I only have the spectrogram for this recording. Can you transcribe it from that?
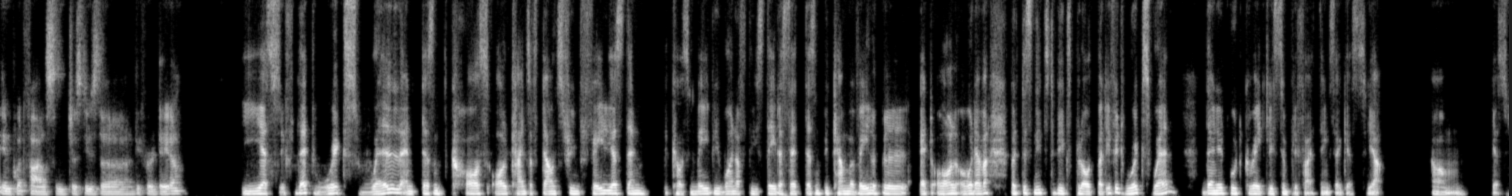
input files and just use the deferred data. Yes, if that works well and doesn't cause all kinds of downstream failures, then because maybe one of these data set doesn't become available at all or whatever, but this needs to be explored. But if it works well, then it would greatly simplify things, I guess. Yeah. Um, yes,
